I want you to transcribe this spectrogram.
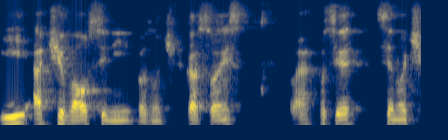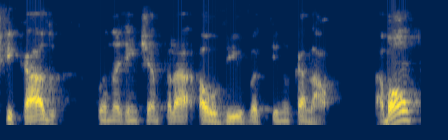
e ativar o sininho com as notificações para você ser notificado quando a gente entrar ao vivo aqui no canal. Tá bom?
